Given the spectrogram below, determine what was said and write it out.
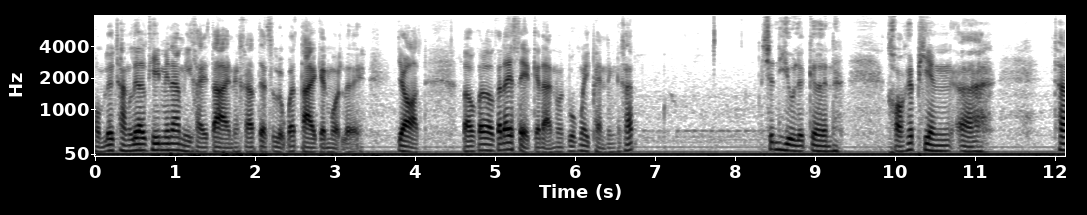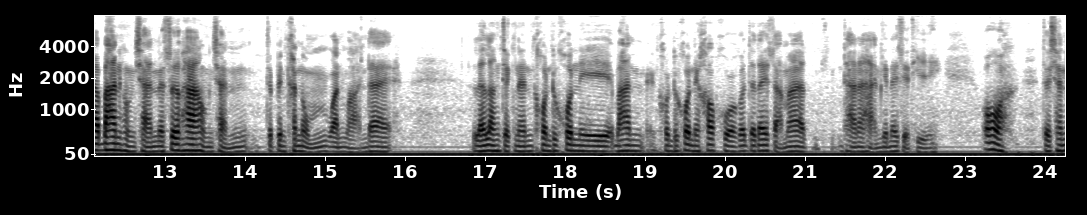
ผมเลือกทางเลือกที่ไม่น่ามีใครตายนะครับ แต่สรุปว่าตายกันหมดเลย ยอด เราก็เราก็ได้เศษกระดาษโน้ตบุ๊กมาอีกแผ่นหนึ่งนะครับ ฉันหิวเหลือเกิน ขอแค่เพียงถ้าบ้านของฉันและเสื้อผ้าของฉันจะเป็นขนมหวานๆได้ แล้วหลังจากนั้นคนทุกคนในบ้านคนทุกคนในครอบครัวก็จะได้สามารถทานอาหารกันได้เสียที โอ้แต่ฉัน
